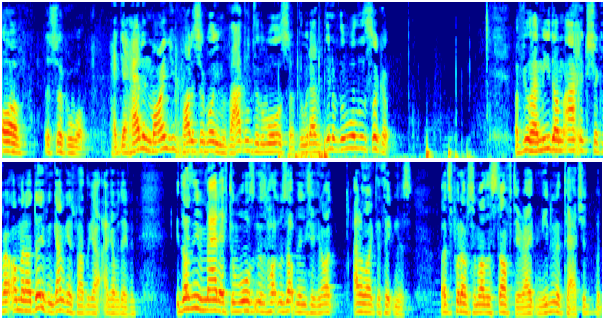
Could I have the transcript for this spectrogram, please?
of the sukkah wall. Had you had in mind you part of sukkah, you move to the wall of sukkah, you would have din of the wall of the sukkah. it doesn't even matter if the walls in this hut was up, then you say, you know what, I don't like the thickness. Let's put up some other stuff there, right? And you didn't attach it, but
